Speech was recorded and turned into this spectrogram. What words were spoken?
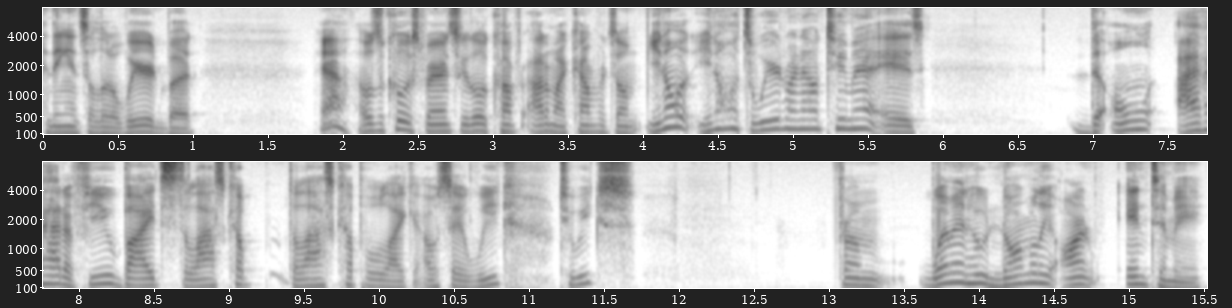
I think it's a little weird, but yeah, that was a cool experience. A little comfort out of my comfort zone. You know what? You know what's weird right now too, man, is the only I've had a few bites the last couple the last couple like I would say a week, two weeks from women who normally aren't into me.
